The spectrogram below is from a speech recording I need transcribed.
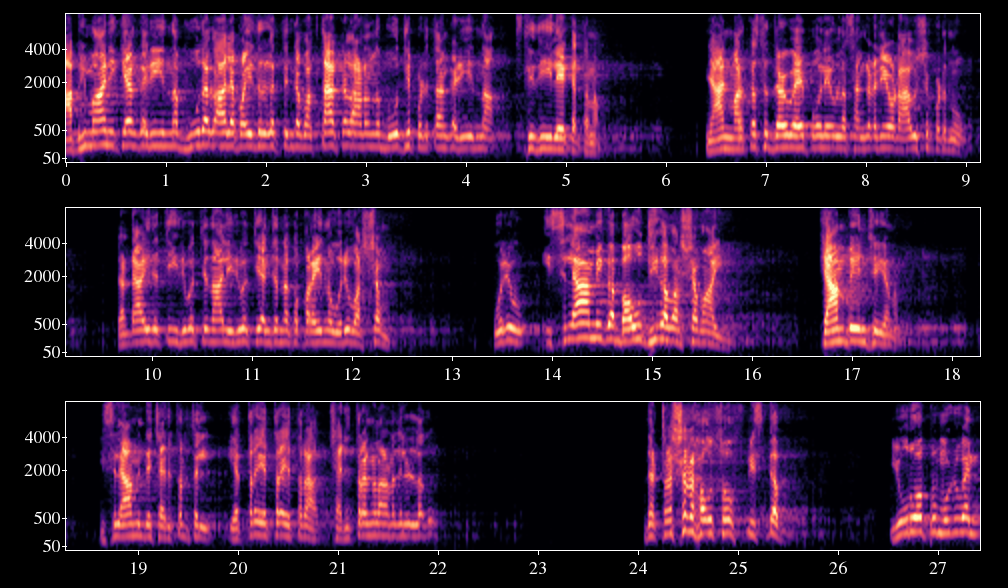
അഭിമാനിക്കാൻ കഴിയുന്ന ഭൂതകാല പൈതൃകത്തിന്റെ വക്താക്കളാണെന്ന് ബോധ്യപ്പെടുത്താൻ കഴിയുന്ന സ്ഥിതിയിലേക്ക് എത്തണം ഞാൻ മർക്കസ് ദവയെ പോലെയുള്ള സംഘടനയോട് ആവശ്യപ്പെടുന്നു. രണ്ടായിരത്തി ഇരുപത്തിനാല് ഇരുപത്തിയഞ്ച് എന്നൊക്കെ പറയുന്ന ഒരു വർഷം ഒരു ഇസ്ലാമിക ബൗദ്ധിക വർഷമായി ക്യാമ്പയിൻ ചെയ്യണം. ഇസ്ലാമിന്റെ ചരിത്രത്തിൽ എത്ര എത്ര എത്ര ചരിത്രങ്ങളാണ് അതിലുള്ളത്? The treasure house of wisdom Europe മുഴുവൻ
